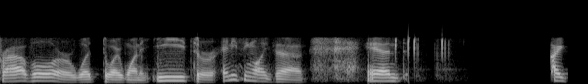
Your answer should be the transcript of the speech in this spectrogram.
travel, or what do I want to eat, or anything like that. And I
